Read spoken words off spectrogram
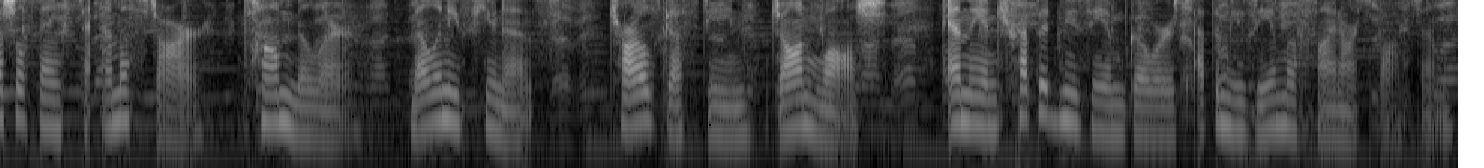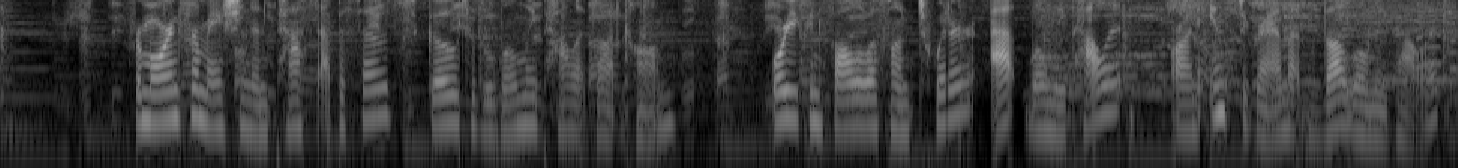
Special thanks to Emma Starr, Tom Miller, Melanie Funes, Charles Gustine, John Walsh, and the intrepid museum goers at the Museum of Fine Arts Boston. For more information and past episodes, go to thelonelypalette.com, or you can follow us on Twitter at Lonely Palette, or on Instagram at The Lonely Palette,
